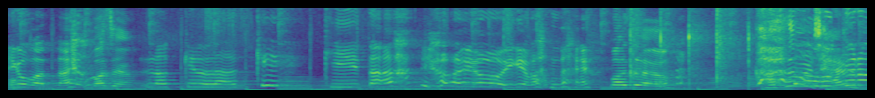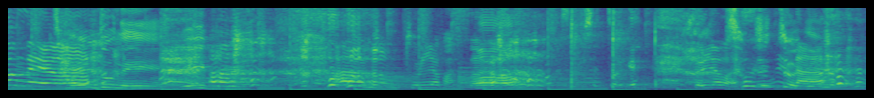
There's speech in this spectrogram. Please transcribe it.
이거 어, 맞나요? 맞아요. Lucky lucky 기다려요 이게 맞나요? 맞아요. 가슴을 잘, 부끄럽네요. 잘 도네 웨이브를. 아 좀 돌려봤어요. 소싯적에 돌려봤습니다. 소싯적이에요.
